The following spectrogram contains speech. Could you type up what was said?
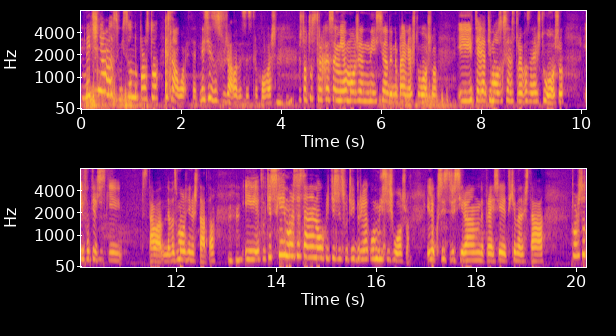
Не, че няма смисъл, но просто е много естет. Не си заслужава да се страхуваш. Защото страха самия може наистина да направи нещо лошо. И целият ти мозък се настройва за нещо лошо. И фактически става невъзможни нещата. И фактически може да стане много критичен случай, дори ако мислиш лошо. Или ако си стресиран, депресия и такива неща. Просто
